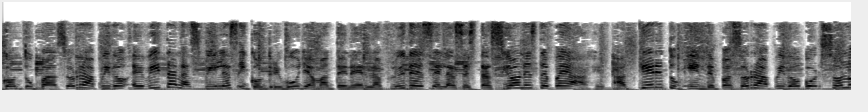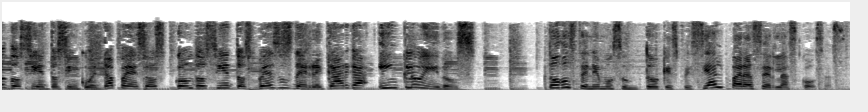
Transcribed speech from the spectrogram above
Con tu paso rápido, evita las filas y contribuye a mantener la fluidez en las estaciones de peaje. Adquiere tu kit de paso rápido por solo 250 pesos con 200 pesos de recarga incluidos. Todos tenemos un toque especial para hacer las cosas.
